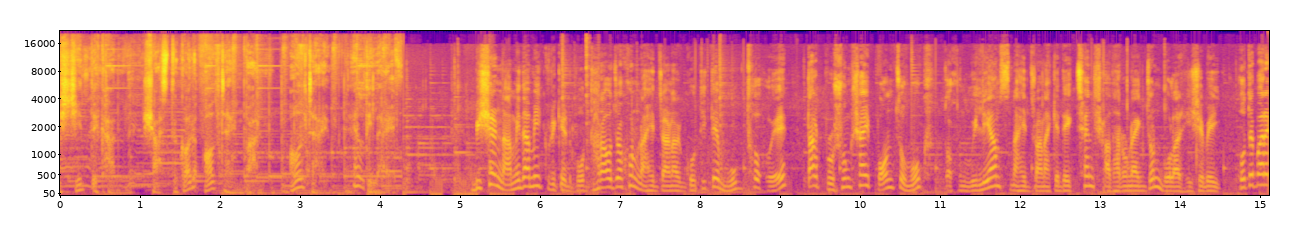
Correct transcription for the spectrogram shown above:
নিশ্চিন্তে খান স্বাস্থ্যকর অল টাইম পান অল টাইম হেলদি লাইফ বিশ্বের নামি দামি ক্রিকেট বোদ্ধারাও যখন নাহিদ রানার গতিতে মুগ্ধ হয়ে তার প্রশংসায় পঞ্চমুখ, তখন উইলিয়ামস নাহিদ রানাকে দেখছেন সাধারণ একজন বোলার হিসেবেই। হতে পারে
